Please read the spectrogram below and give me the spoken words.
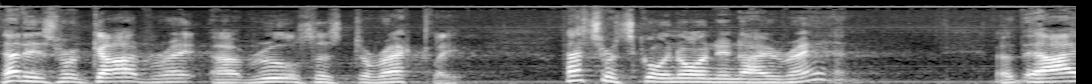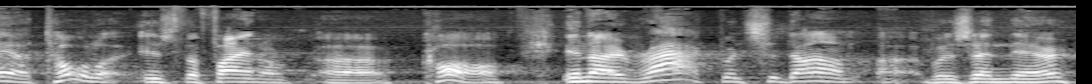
That is where God uh, rules us directly. That's what's going on in Iran. Uh, the Ayatollah is the final uh, call. In Iraq, when Saddam uh, was in there,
